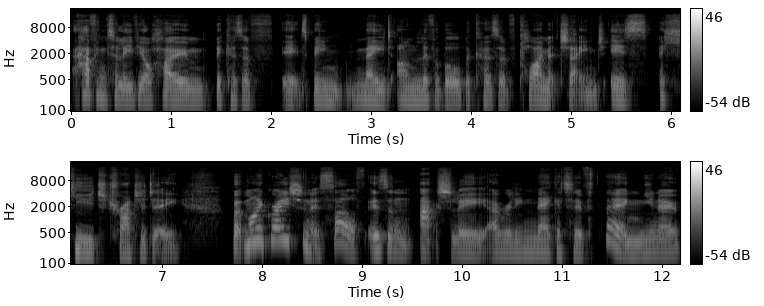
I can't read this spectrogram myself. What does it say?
having to leave your home because of it's been made unlivable because of climate change is a huge tragedy. But migration itself isn't actually a really negative thing. You know,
